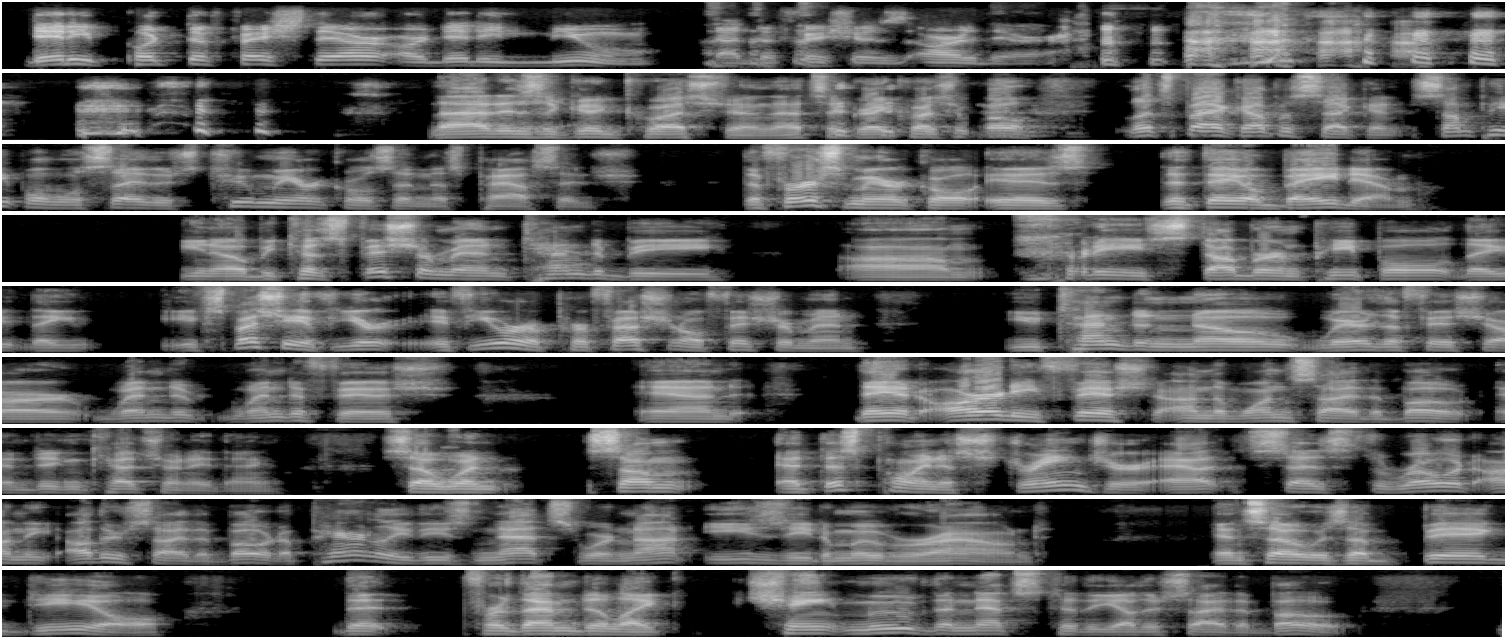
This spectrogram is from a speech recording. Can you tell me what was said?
did he put the fish there or did he knew that the fishes are there That is a good question. That's a great question. Well, let's back up a second. Some people will say there's two miracles in this passage. The first miracle is that they obeyed him, you know, because fishermen tend to be um, pretty stubborn people. They, they, especially if you're, if you're a professional fisherman, you tend to know where the fish are, when to, when to fish. And they had already fished on the one side of the boat and didn't catch anything. So when some at this point, a stranger at, says, throw it on the other side of the boat. Apparently, these nets were not easy to move around. And so it was a big deal that for them to like change, move the nets to the other side of the boat.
